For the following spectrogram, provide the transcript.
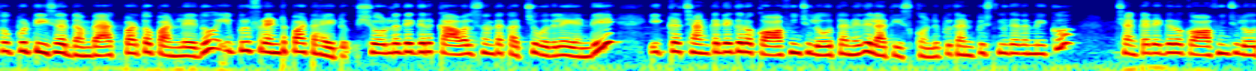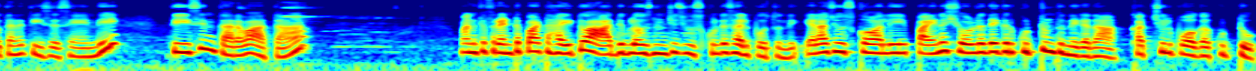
సో ఇప్పుడు తీసేద్దాం. బ్యాక్ పార్ట్తో పని లేదు. ఇప్పుడు ఫ్రంట్ పార్ట్ హైట్. షోల్డర్ దగ్గర కావాల్సినంత ఖర్చు వదిలేయండి. ఇక్కడ చంక దగ్గర ఒక హాఫ్ ఇంచ్ లోతు అనేది ఇలా తీసుకోండి. ఇప్పుడు కనిపిస్తుంది కదా మీకు? చంక దగ్గర ఒక హాఫ్ ఇంచ్ లోతు అనేది తీసేసేయండి. తీసిన తర్వాత మనకి ఫ్రంట్ పార్ట్ హైట్ ఆది బ్లౌజ్ నుంచి చూసుకుంటే సరిపోతుంది. ఎలా చూసుకోవాలి? పైన షోల్డర్ దగ్గర కుట్టు ఉంటుంది కదా? ఖర్చులు పోగా కుట్టు.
